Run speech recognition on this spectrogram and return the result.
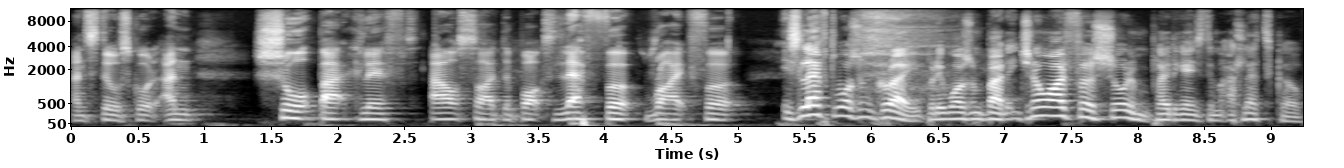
and still scored. And short backlift outside the box, left foot, right foot. His left wasn't great, but it wasn't bad. Do you know I first saw him played against him at Atletico?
